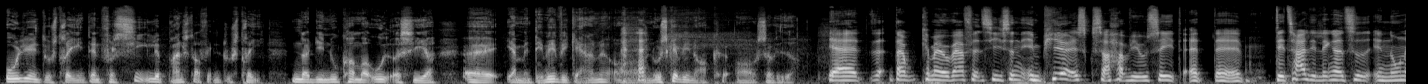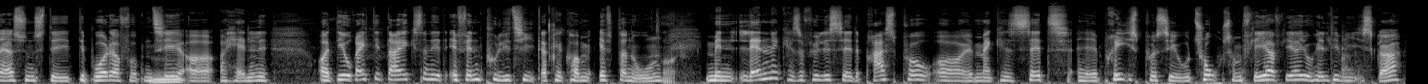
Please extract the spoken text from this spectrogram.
olieindustrien, den fossile brændstofindustri, når de nu kommer ud og siger, øh, jamen det vil vi gerne, og nu skal vi nok, og så videre. Ja, der kan man jo i hvert fald sige, sådan empirisk, så har vi jo set, at øh, det tager lidt længere tid, end nogen af os synes, det, det burde at få dem mm. til at, at handle. Og det er jo rigtigt, der er ikke sådan et FN-politi, der kan komme efter nogen. Nej. Men landene kan selvfølgelig sætte pres på, og øh, man kan sætte øh, pris på CO2, som flere og flere jo heldigvis gør.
